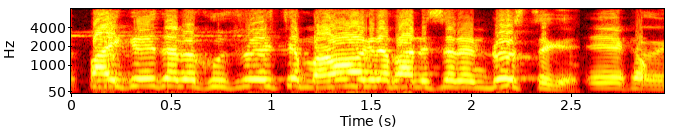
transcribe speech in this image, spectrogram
পাইকারি দামে খুচরো দিচ্ছে মামা আগ্রা ফার্নিচার এন্ড থেকে। এটা-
